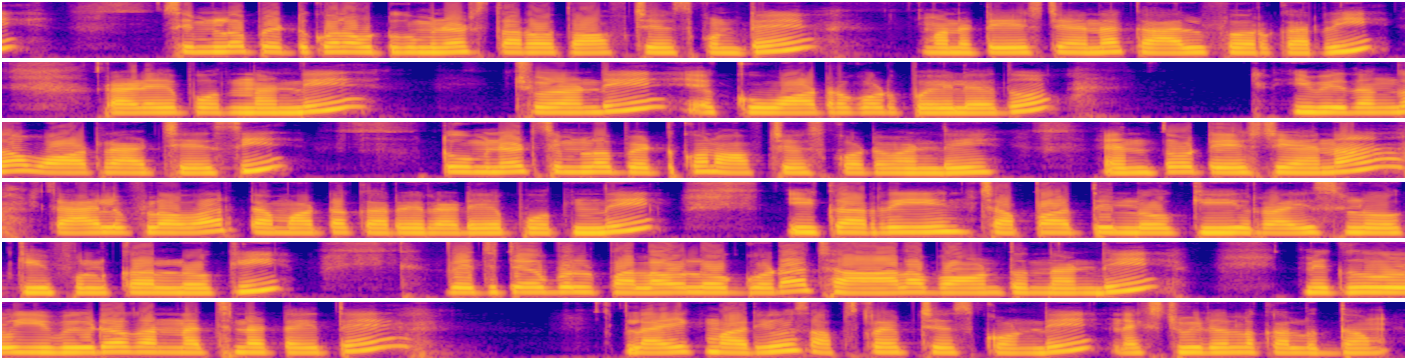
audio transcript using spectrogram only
సిమ్లో పెట్టుకొని ఒక టూ మినిట్స్ తర్వాత ఆఫ్ చేసుకుంటే మన టేస్ట్ అయిన కాలీఫ్లవర్ కర్రీ రెడీ అయిపోతుందండి. చూడండి ఎక్కువ వాటర్ కూడా పోయలేదు. ఈ విధంగా వాటర్ యాడ్ చేసి టూ మినిట్స్ సిమ్లో పెట్టుకొని ఆఫ్ చేసుకోవటం అండి. ఎంతో టేస్టీ అయిన కాలీఫ్లవర్ టమాటా కర్రీ రెడీ అయిపోతుంది. ఈ కర్రీ చపాతీలోకి రైస్లోకి ఫుల్కాల్లోకి వెజిటేబుల్ పలావ్లో కూడా చాలా బాగుంటుందండి. మీకు ఈ వీడియో కానీ నచ్చినట్టయితే లైక్ మరియు సబ్స్క్రైబ్ చేసుకోండి. నెక్స్ట్ వీడియోలో కలుద్దాం.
